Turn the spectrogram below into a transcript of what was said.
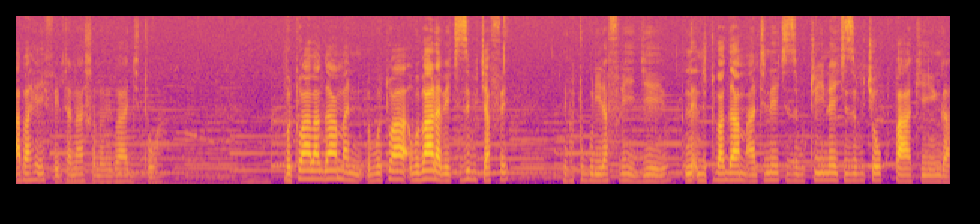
aba heife international be bagituwa. Bwe twabagamba bwe baalaba ekizibu kyaffe ne batugulira fridge eyo ne tubagamba nti n'ekizibu tulina ekizibu ky'okupaakinga.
